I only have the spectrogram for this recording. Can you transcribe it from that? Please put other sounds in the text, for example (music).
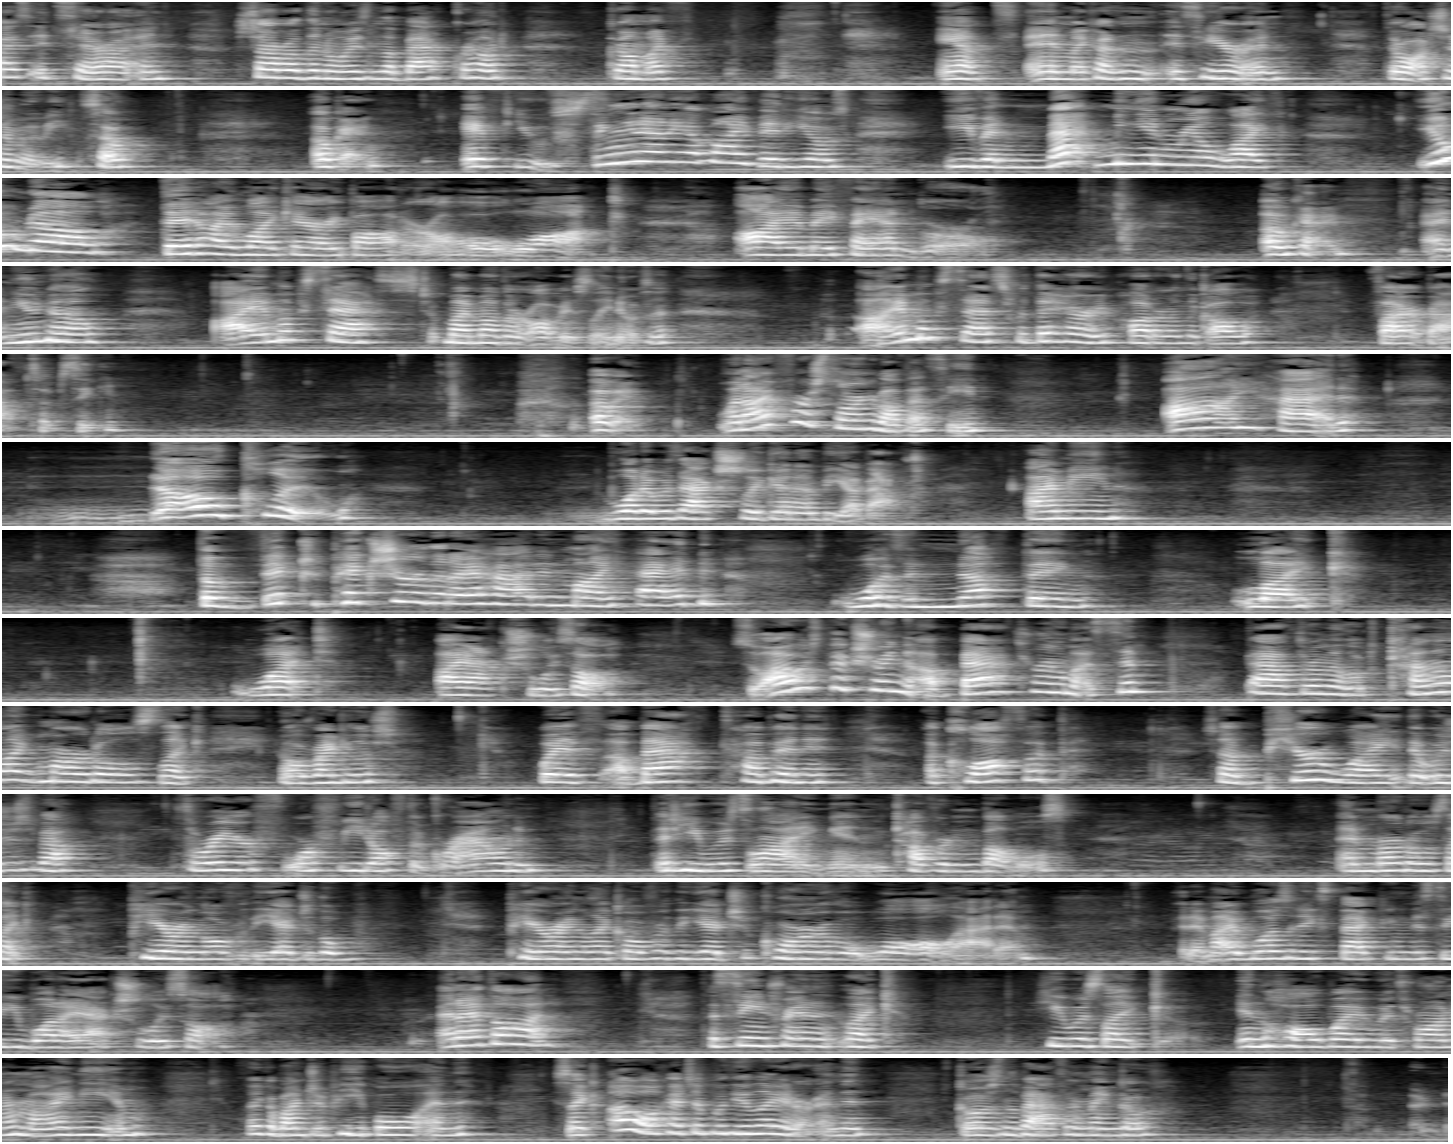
guys, it's Sarah, and sorry about the noise in the background. Got my aunts and my cousin is here, and they're watching a movie. So, okay, if you've seen any of my videos, even met me in real life, you know that I like Harry Potter a whole lot. I am a fangirl. Okay, and you know, I am obsessed. My mother obviously knows it. I am obsessed with the Harry Potter and the Goblet fire bathtub scene. Okay, when I first learned about that scene, I had no clue what it was actually going to be about. I mean, the vic- picture that I had in my head was nothing like what I actually saw. So I was picturing a bathroom, a simple bathroom. that looked kind of like Myrtle's, like you know, regulars, with a bathtub in it, a clawfoot, so pure white that was just about three or four feet off the ground, that he was lying in, covered in bubbles. And Myrtle was like peering over the edge of the, peering like over the edge of corner of a wall at him. And I wasn't expecting to see what I actually saw. And I thought the scene ran like he was like in the hallway with Ron and Hermione and like a bunch of people, and he's like, "Oh, I'll catch up with you later," and then goes in the bathroom and goes.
